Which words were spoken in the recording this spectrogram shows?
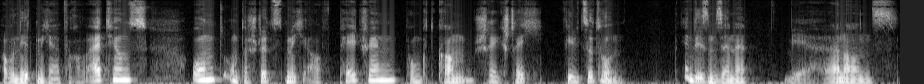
abonniert mich einfach auf iTunes und unterstützt mich auf patreon.com-viel zu tun. In diesem Sinne, wir hören uns.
